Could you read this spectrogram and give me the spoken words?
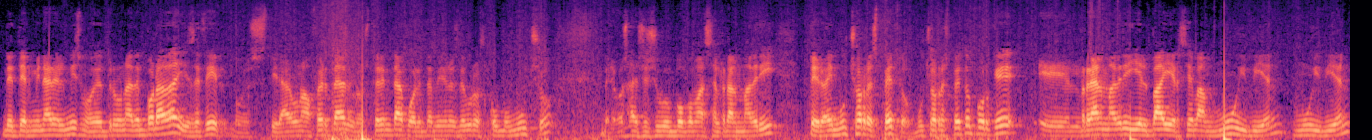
de terminar el mismo dentro de una temporada y es decir, pues tirar una oferta de unos 30, 40 millones de euros como mucho Veremos a ver si sube un poco más el Real Madrid, pero hay mucho respeto, mucho respeto porque el Real Madrid y el Bayern se van muy bien, muy bien.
